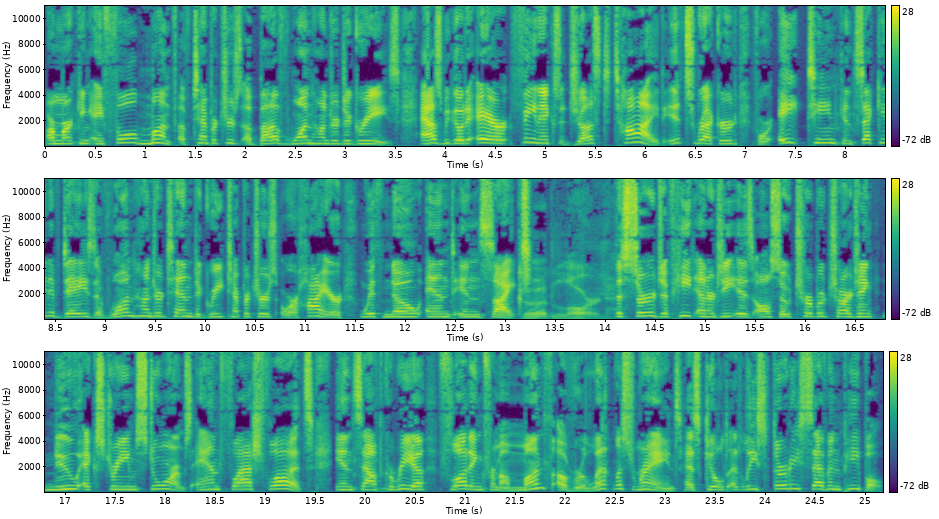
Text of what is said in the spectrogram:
are marking a full month of temperatures above 100 degrees. As we go to air, Phoenix just tied its record for 18 consecutive days of 110 degree temperatures or higher with no end in sight. Good Lord. The surge of heat energy is also turbocharging new extreme storms and flash floods. In South Korea, flooding from a month of relentless rains has killed at least 37 people,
